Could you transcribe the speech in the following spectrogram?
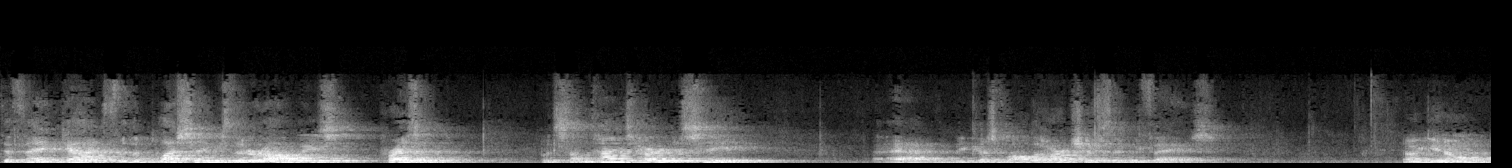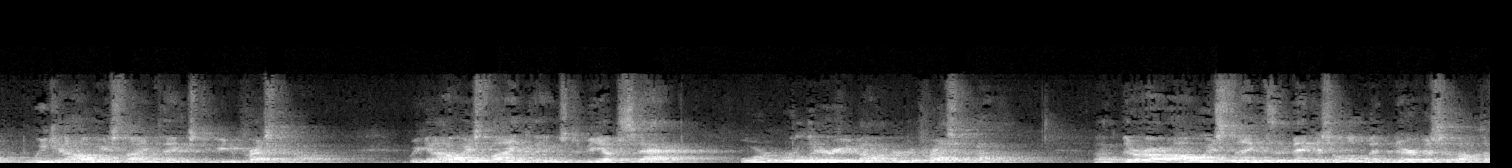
to thank God for the blessings that are always present but sometimes hard to see uh, because of all the hardships that we face. Now, you know, we can always find things to be depressed about. We can always find things to be upset or, or leery about or depressed about. Uh, there are always things that make us a little bit nervous about the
